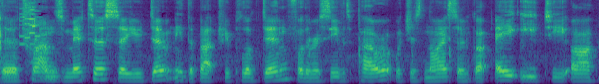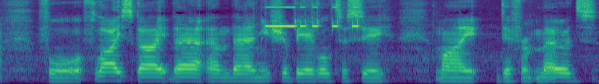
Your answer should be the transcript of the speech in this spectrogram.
the transmitter so you don't need the battery plugged in for the receiver to power up which is nice. So we've got AETR for FlySky there and then you should be able to see my different modes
